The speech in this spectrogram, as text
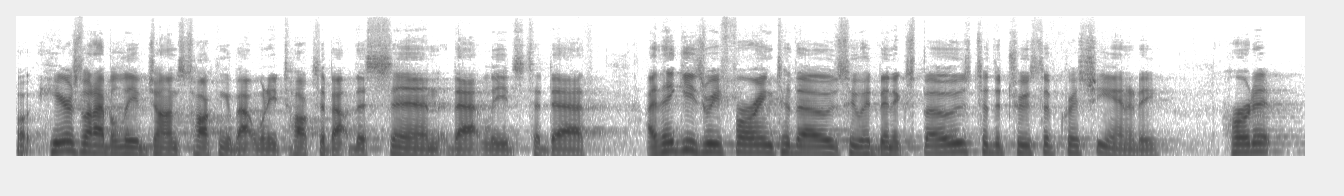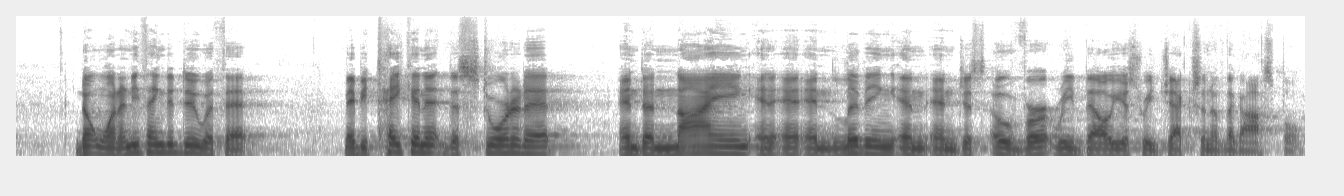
Well, here's what I believe John's talking about when he talks about the sin that leads to death. I think he's referring to those who had been exposed to the truths of Christianity, heard it, don't want anything to do with it, maybe taken it, distorted it, and denying and, and, and living in, in just overt rebellious rejection of the gospel.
